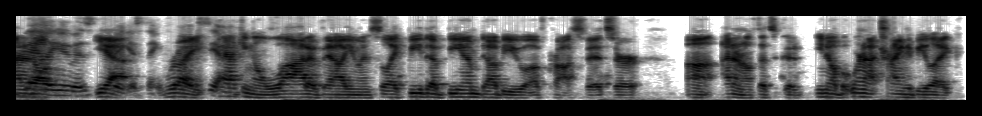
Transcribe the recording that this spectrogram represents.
I don't know, value is Yeah, the biggest thing for right? us, yeah Packing a lot of value and So like be the BMW of CrossFits, or uh, I don't know if that's a good, you know, but we're not trying to be like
